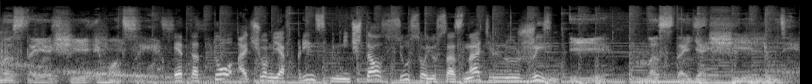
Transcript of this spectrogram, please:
Настоящие эмоции. Это то, о чем я, в принципе, мечтал всю свою сознательную жизнь. И настоящие люди.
